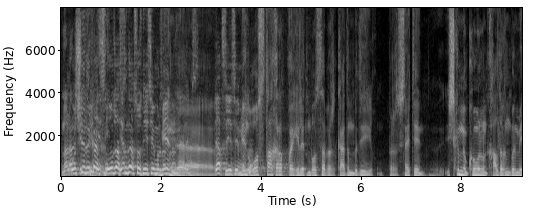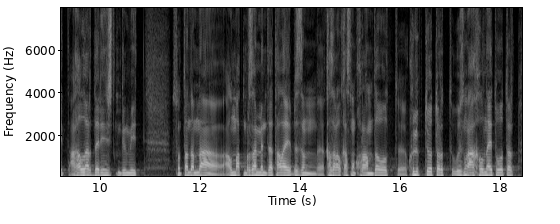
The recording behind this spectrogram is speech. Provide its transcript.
Мына осы жерде қазір олжас тыңдайық сосын есен мырза мен тыңдаймыз. жақсы есен мен осы тақырыпқа келетін болса бір кәдімгідей бір шын айтайын ешкімнің көңілін қалдырғым келмейді ағаларды да ренжіткім келмейді. Сондықтан да мына алмат мырзамен де талай біздің қазақ алқасының құрамында болды күліп те отырды өзінің ақылын айтып отырды.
